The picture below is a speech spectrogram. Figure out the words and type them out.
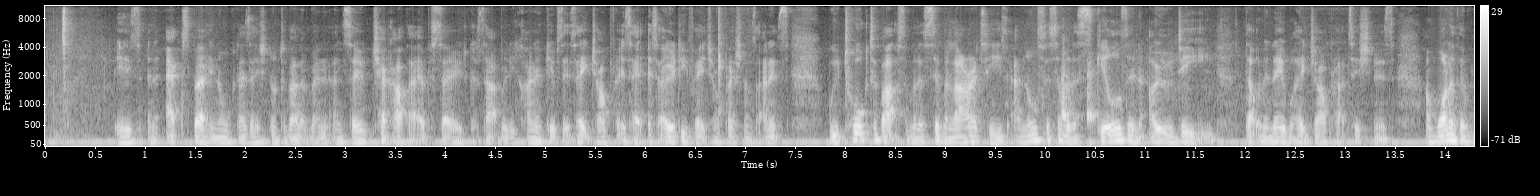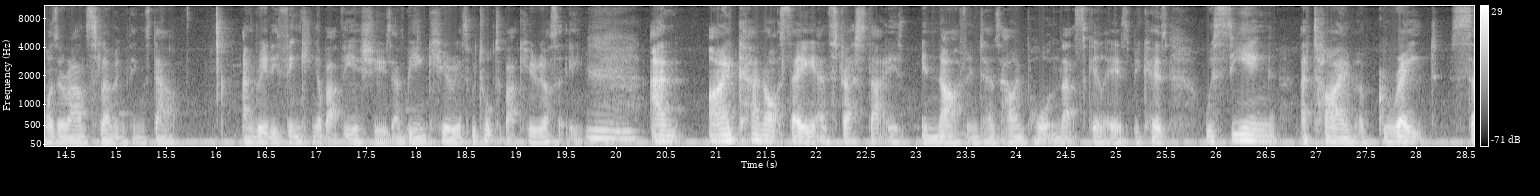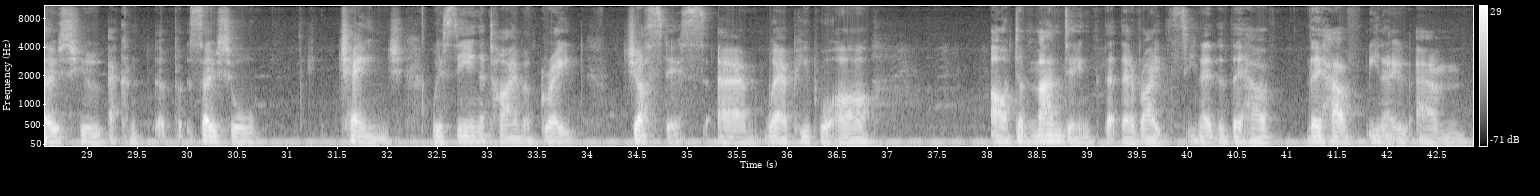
is an expert in organizational development, and so check out that episode because that really kind of gives it's HR, it's, it's OD for HR professionals, and it's we talked about some of the similarities and also some of the skills in OD that will enable HR practitioners, and one of them was around slowing things down and really thinking about the issues and being curious. We talked about curiosity, mm. and I cannot say and stress that is enough in terms of how important that skill is because we're seeing a time of great socio uh, social change. We're seeing a time of great justice um, where people are are demanding that their rights, you know, that they have they have, you know. Um,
